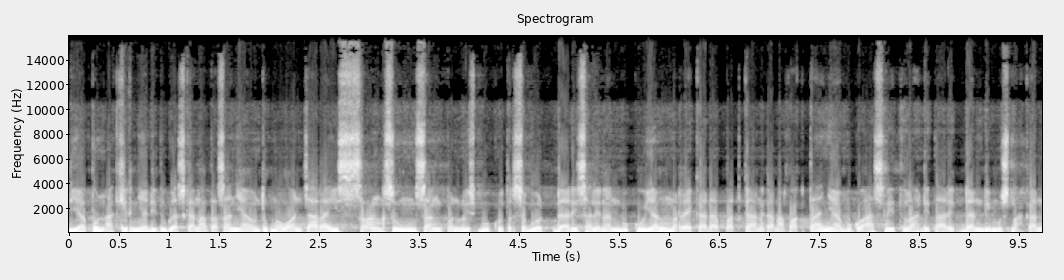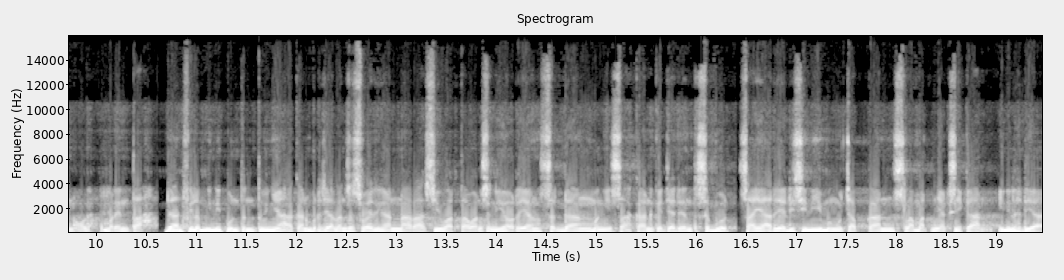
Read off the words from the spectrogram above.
Dia pun akhirnya ditugaskan atasannya untuk mewawancarai langsung sang penulis buku tersebut dari salinan buku yang mereka dapatkan karena faktanya buku asli telah ditarik dan dimusnahkan oleh pemerintah. Dan film ini pun tentunya akan berjalan sesuai dengan narasi wartawan senior yang sedang mengisahkan kejadian tersebut. Saya Arya di sini mengucapkan selamat menyaksikan. Inilah dia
